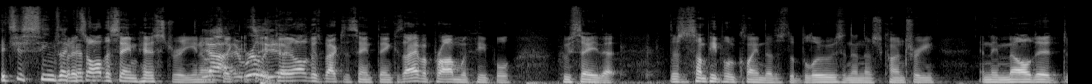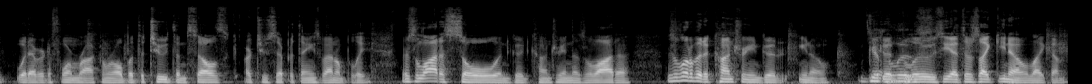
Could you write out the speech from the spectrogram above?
it just seems like but it's that's all the same history, you know. Yeah, it's like, it it's- really it all goes back to the same thing because I have a problem with people who say that there's some people who claim that there's the blues and then there's country, and they melded whatever to form rock and roll, but the two themselves are two separate things. But I don't believe there's a lot of soul and good country, and there's a lot of there's a little bit of country and good, you know, Good good, blues. blues. Yeah, there's like you know like um,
